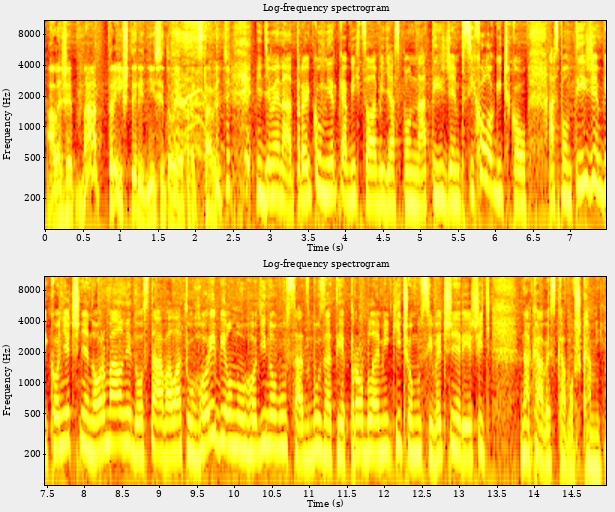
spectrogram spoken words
ale že na 3-4 dní si to vie predstaviť. Ideme na trojku. Mirka by chcela byť aspoň na týždeň psychologičkou. Aspoň týždeň by konečne normálne dostávala tú horibilnú hodinovú sadzbu za tie problémiky, čo musí väčšine riešiť na káve s kamoškami.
